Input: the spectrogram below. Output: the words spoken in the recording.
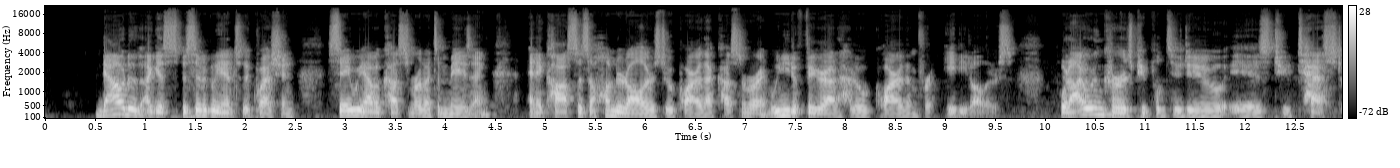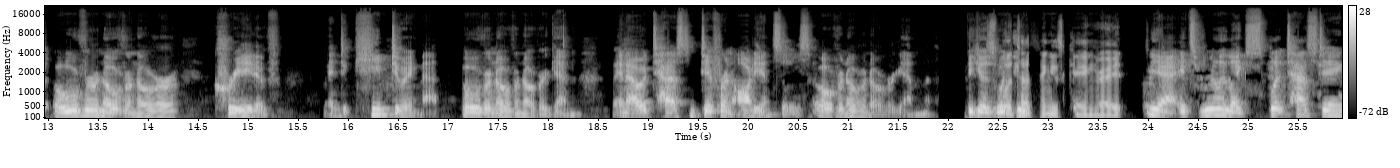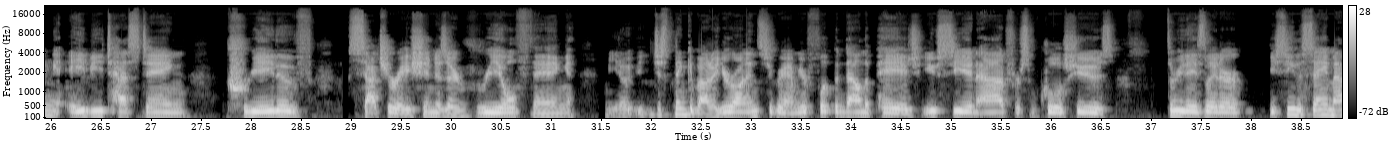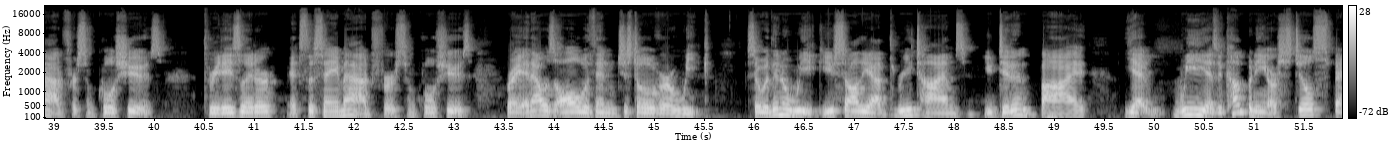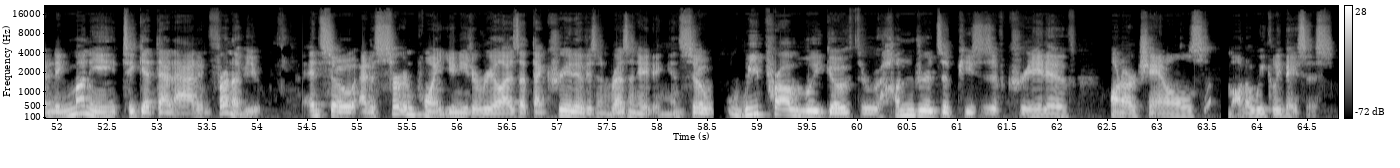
Now, to, I guess, specifically answer the question, say we have a customer that's amazing and it costs us $100 to acquire that customer, and we need to figure out how to acquire them for $80. What I would encourage people to do is to test over and over and over creative and to keep doing that over and over and over again. And I would test different audiences over and over and over again. Because what split testing is king, right? Yeah, it's really like split testing, A B testing, creative saturation is a real thing. You know, just think about it. You're on Instagram, you're flipping down the page, you see an ad for some cool shoes. Three days later, you see the same ad for some cool shoes. Three days later, it's the same ad for some cool shoes, right? And that was all within just over a week. So within a week, you saw the ad three times, you didn't buy, yet we as a company are still spending money to get that ad in front of you. And so at a certain point, you need to realize that that creative isn't resonating. And so we probably go through hundreds of pieces of creative on our channels on a weekly basis.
